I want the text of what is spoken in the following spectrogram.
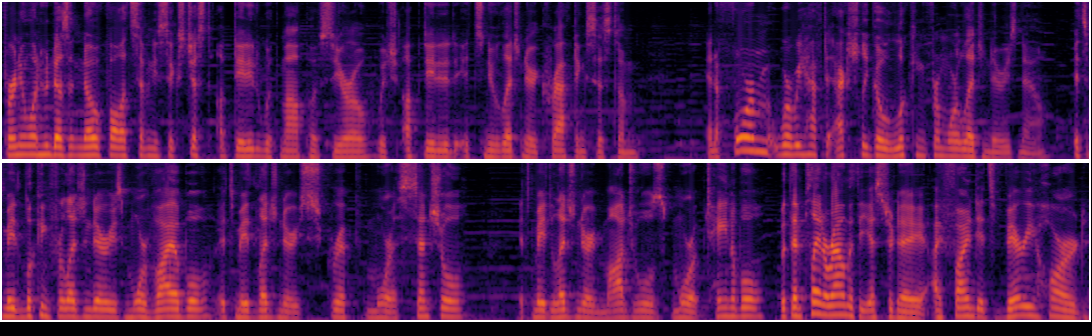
For anyone who doesn't know, Fallout 76 just updated with Milepost Zero, which updated its new legendary crafting system in a form where we have to actually go looking for more legendaries now. It's made looking for legendaries more viable, it's made legendary script more essential, it's made legendary modules more obtainable, but then playing around with it yesterday, I find it's very hard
